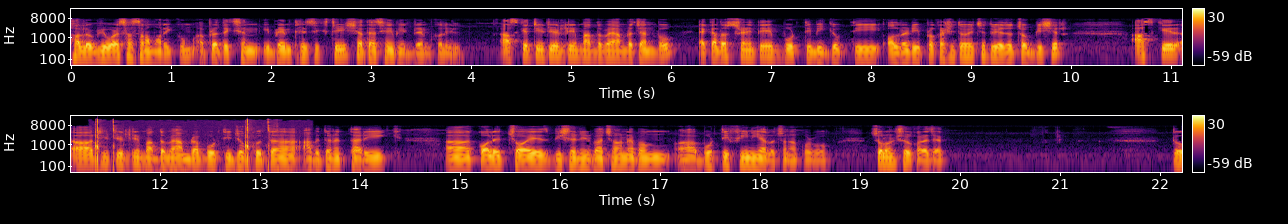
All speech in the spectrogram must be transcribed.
হ্যালো ভিউয়ার্স, আসসালামু আলাইকুম। আপনারা দেখছেন ইব্রাহিম থ্রি সিক্সটি সাথে আছে আমি ইব্রাহিম খলিল। আজকের টিউটোরিয়ালটির মাধ্যমে আমরা জানব, একাদশ শ্রেণীতে ভর্তি বিজ্ঞপ্তি অলরেডি প্রকাশিত হয়েছে দুই হাজার চব্বিশের। আজকের টিউটোরিয়ালটির মাধ্যমে আমরা ভর্তি যোগ্যতা, আবেদনের তারিখ কলেজ চয়েস বিষয় নির্বাচন এবং ভর্তি ফি নিয়ে আলোচনা করব। চলুন শুরু করা যাক। তো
